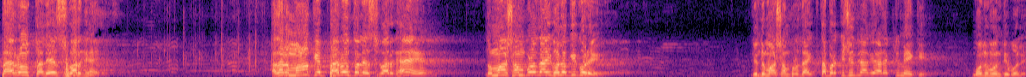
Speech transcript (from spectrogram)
पैरों तले स्वर्ग है अगर मां के पैरों तले स्वर्ग है তো মা সাম্প্রদায়িক হলো কি করে কিন্তু মা সাম্প্রদায়িক তারপর কিছুদিন আগে আরেকটি মেয়েকে মধুমন্তী বলে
